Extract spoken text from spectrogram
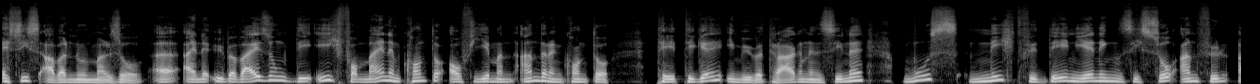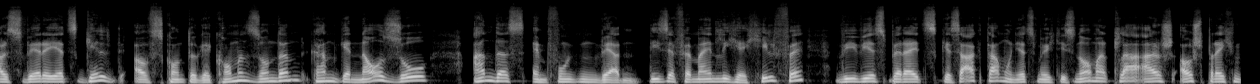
Es ist aber nun mal so, äh, eine Überweisung, die ich von meinem Konto auf jemand anderen Konto tätige, im übertragenen Sinne, muss nicht für denjenigen sich so anfühlen, als wäre jetzt Geld aufs Konto gekommen, sondern kann genauso anders empfunden werden. Diese vermeintliche Hilfe, wie wir es bereits gesagt haben, und jetzt möchte ich es nochmal klar aussprechen,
